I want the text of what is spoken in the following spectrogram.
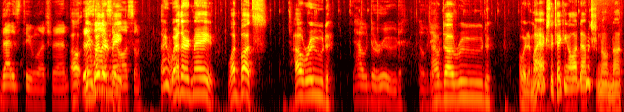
That is too much, man. Oh, this they withered me. awesome. They withered me. What butts? How rude. How darude. Oh. How da rude. Oh wait, am I actually taking a lot of damage? No, I'm not.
